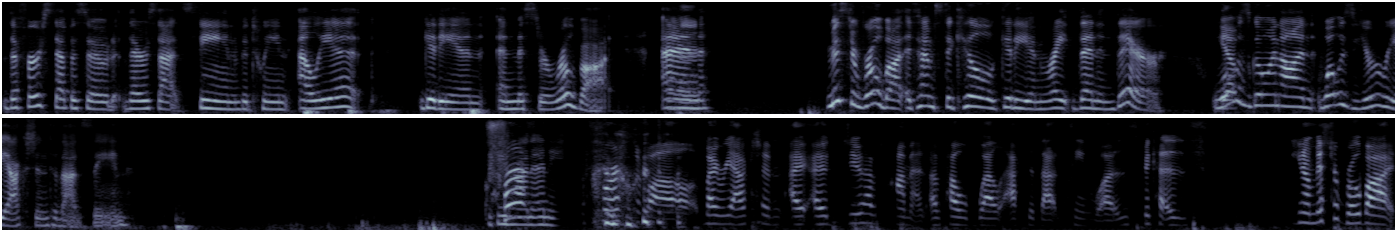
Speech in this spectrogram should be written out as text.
the first episode, there's that scene between Elliot, Gideon, and Mr. Robot, and Mr. Robot attempts to kill Gideon right then and there. What Yep. was going on? What was your reaction to that scene? If you had First, any. first of all, my reaction, I, I do have to comment of how well acted that scene was because, you know, Mr. Robot,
